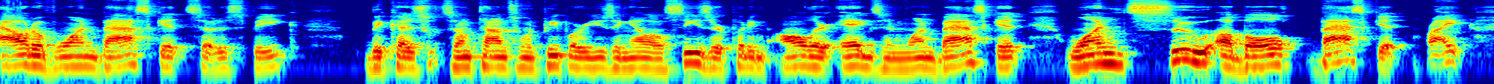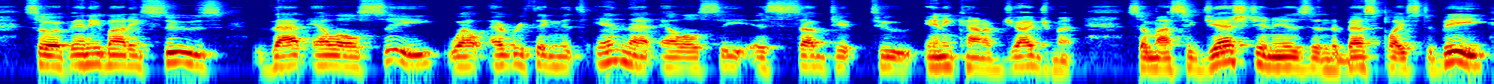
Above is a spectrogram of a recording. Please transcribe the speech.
out of one basket, so to speak, because sometimes when people are using LLCs, they're putting all their eggs in one basket, one suable basket, right? So if anybody sues that LLC, well, everything that's in that LLC is subject to any kind of judgment. So my suggestion is, and the best place to be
